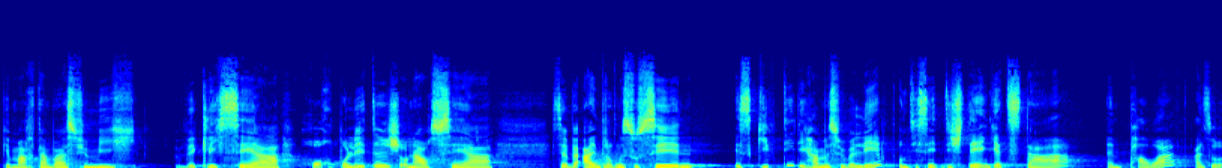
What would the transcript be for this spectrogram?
gemacht haben, war es für mich wirklich sehr hochpolitisch und auch sehr, sehr beeindruckend zu sehen, es gibt die, die haben es überlebt und die, sind, die stehen jetzt da, empowered, also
